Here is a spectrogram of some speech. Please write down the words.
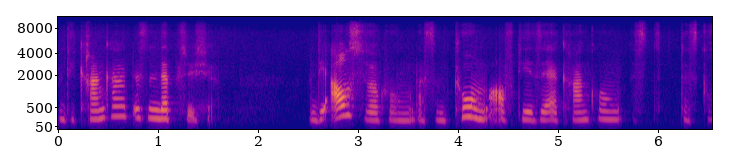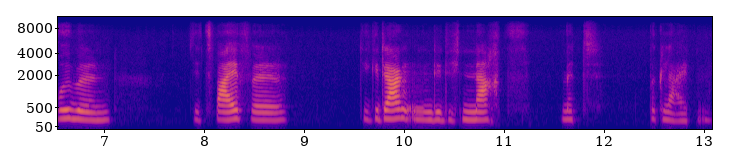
Und die Krankheit ist in der Psyche. Und die Auswirkung, das Symptom auf diese Erkrankung ist das Grübeln, die Zweifel, die Gedanken, die dich nachts mit begleiten,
